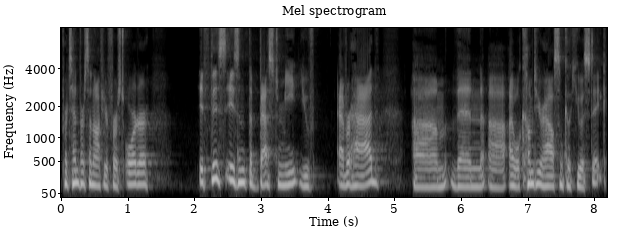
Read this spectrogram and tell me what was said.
for 10% off your first order. If this isn't the best meat you've ever had, um, then uh, I will come to your house and cook you a steak.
